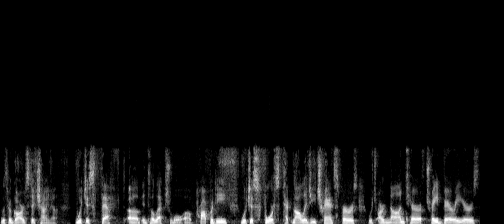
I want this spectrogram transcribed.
with regards to China which is theft of intellectual uh, property, which is forced technology transfers, which are non-tariff trade barriers.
